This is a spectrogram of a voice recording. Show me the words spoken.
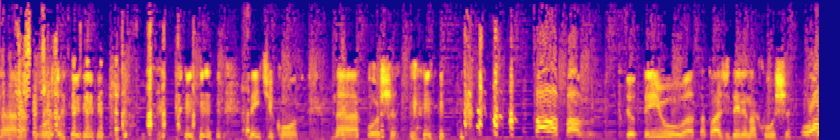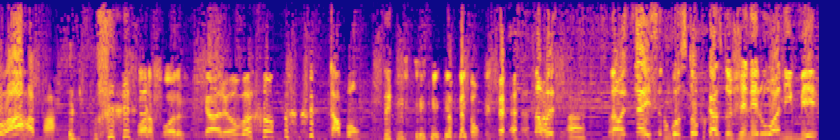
na, na coxa. Nem te conto. Na coxa. Fala, Pablo. Eu tenho a tatuagem dele na coxa. Olá, rapaz. Fora, fora. Caramba. tá bom. tá bom. Não, mas, não, mas aí, você não gostou por causa do gênero anime.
